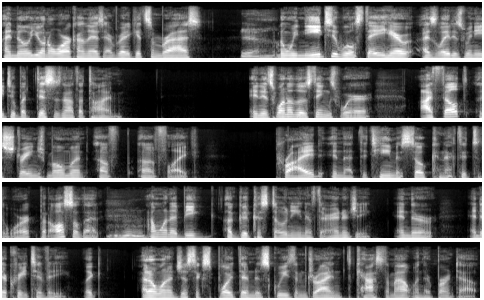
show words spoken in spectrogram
I know you want to work on this. Everybody get some rest. Yeah. When we need to, we'll stay here as late as we need to, but this is not the time. And it's one of those things where I felt a strange moment of of like pride in that the team is so connected to the work, but also that Mhm. I want to be a good custodian of their energy and their and their creativity. Like I don't want to just exploit them to squeeze them dry and cast them out when they're burnt out.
